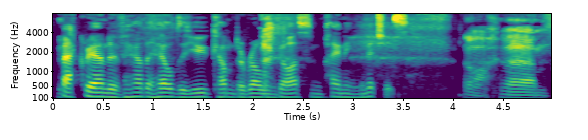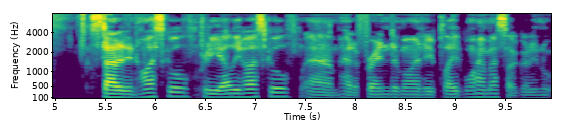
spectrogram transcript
background of how the hell do you come to rolling dice and painting miniatures? Oh, um, started in high school, pretty early high school. Um, had a friend of mine who played Warhammer, so I got into,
